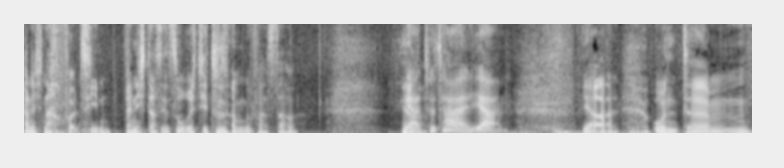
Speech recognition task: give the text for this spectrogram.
kann ich nachvollziehen, wenn ich das jetzt so richtig zusammengefasst habe. Ja, ja total, ja. Ja, und ähm,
